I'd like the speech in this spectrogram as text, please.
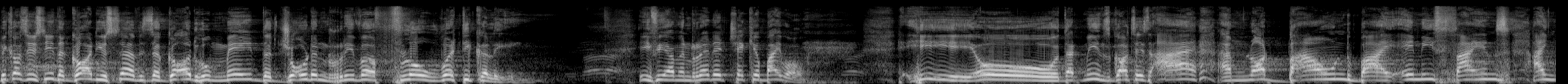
Because you see, the God you serve is a God who made the Jordan River flow vertically. If you haven't read it, check your Bible. He, oh, that means God says, I am not bound by any science. I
